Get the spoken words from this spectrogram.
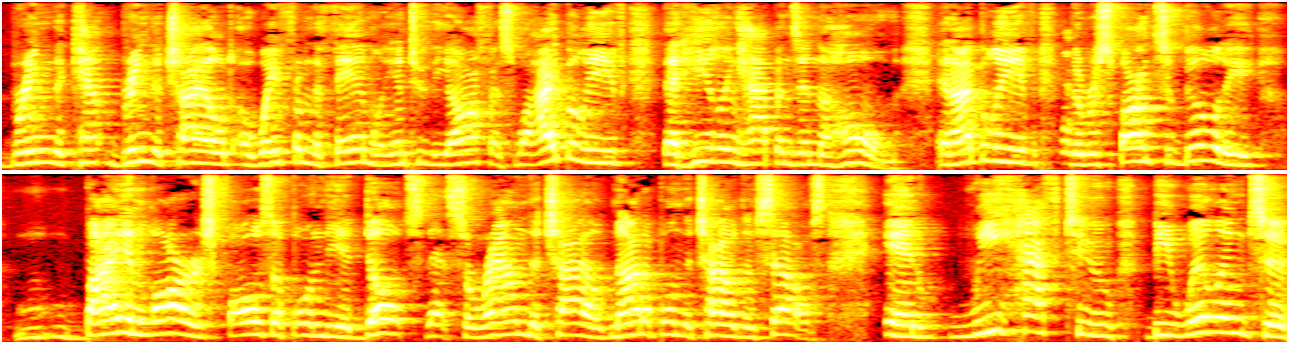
bring the bring the child away from the family into the office. Well, I believe that healing happens in the home, and I believe the responsibility by and large falls upon the adults that surround the child, not upon the child themselves. And we have to be willing to,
